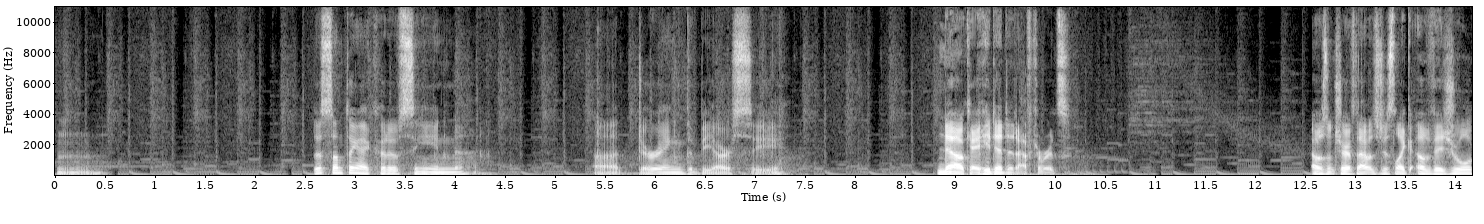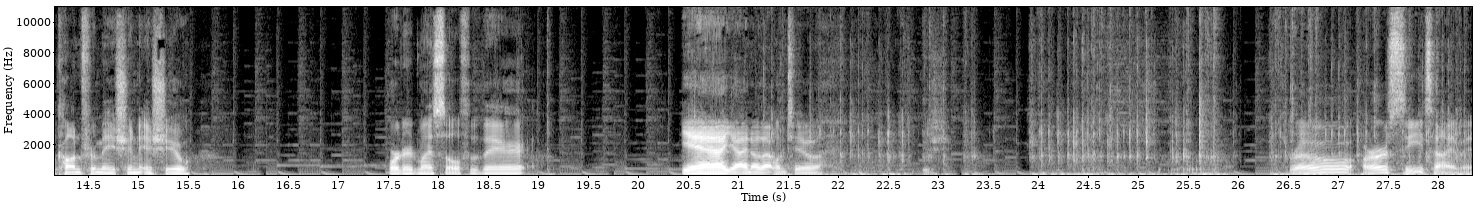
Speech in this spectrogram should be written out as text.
Hmm. Is this something I could have seen uh, during the BRC? No, okay, he did it afterwards. I wasn't sure if that was just like a visual confirmation issue. Ordered myself there. Yeah, yeah, I know that one too. Throw RC timing.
